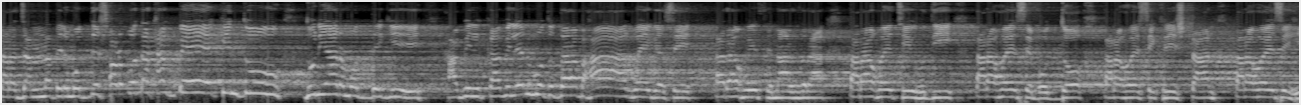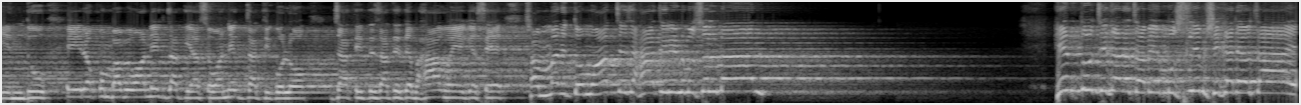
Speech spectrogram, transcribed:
তারা জান্নাতের মধ্যে সর্বদা থাকবে। কিন্তু দুনিয়ার মধ্যে গিয়ে হাবিল কাবিলের মতো তারা ভাগ হয়ে গেছে। তারা হয়েছে নাজরা, তারা হয়েছে ইহুদি, তারা হয়েছে বৌদ্ধ, তারা হয়েছে খ্রিস্টান, তারা হয়েছে হিন্দু। এইরকম ভাবে অনেক জাতি আছে, অনেক জাতিগুলো জাতিতে জাতিতে ভাগ হয়ে গেছে। সম্মানিত মুআজ্জিজ হাজিরিন মুসলমান, হিন্দু যেখানে যাবে, মুসলিম সেখানেও যায়।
